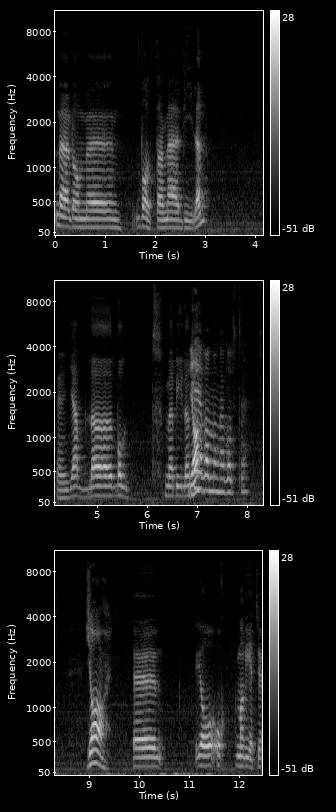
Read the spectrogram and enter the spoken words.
när de uh, voltar med bilen. En jävla volt med bilen. Ja. Det var många volter. Ja, Eh, ja, och man vet ju,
